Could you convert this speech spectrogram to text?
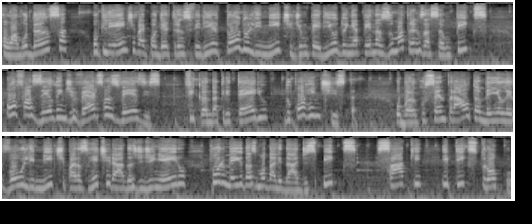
Com a mudança, o cliente vai poder transferir todo o limite de um período em apenas uma transação Pix ou fazê-lo em diversas vezes, ficando a critério do correntista. O Banco Central também elevou o limite para as retiradas de dinheiro por meio das modalidades Pix, Saque e Pix Troco.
